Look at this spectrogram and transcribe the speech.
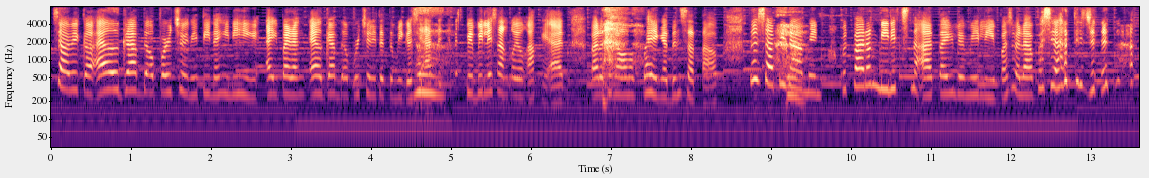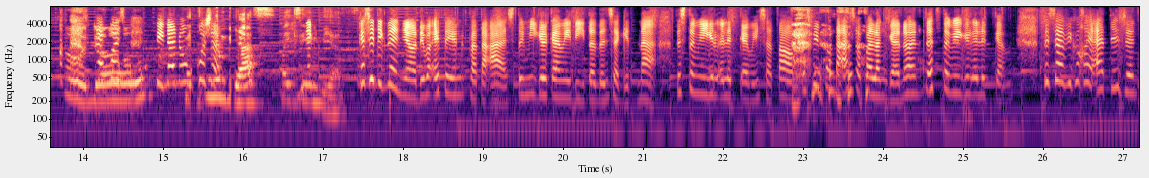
sabi ko, I'll grab the opportunity na hinihingi, ay parang, I'll grab the opportunity to tumigil si ate. Tapos, bibilisan ko yung akyat para din ako magpahinga dun sa top. Tapos, sabi namin, but parang minutes na ata yung lumilipas, wala pa si ate dyan. Oh, Tapos, no. tinanong ko siya, yung bias. Yung bias. kasi tignan nyo, di ba, ito yung pataas. Tumigil kami dito dun sa gitna. Tapos tumigil ulit kami sa top. Tapos may pataas pa palang ganon. Tapos tumigil ulit kami. Tapos sabi ko kay ate Jen,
